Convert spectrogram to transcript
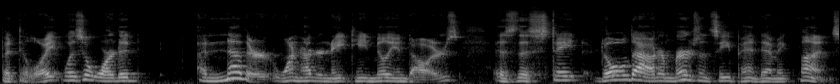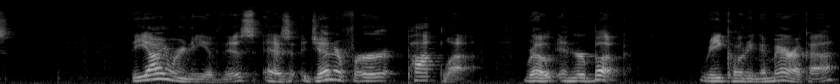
but Deloitte was awarded another $118 million as the state doled out emergency pandemic funds. The irony of this, as Jennifer Pahlka wrote in her book, Recoding America,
